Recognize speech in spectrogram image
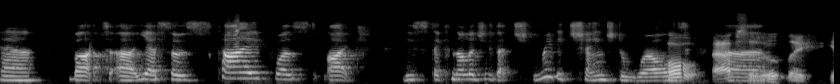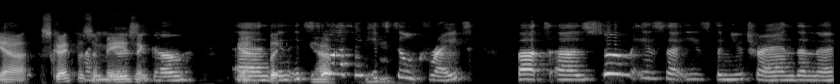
Uh, but uh, yeah, so Skype was like this technology that really changed the world. Oh, uh, absolutely. Uh, yeah, Skype was amazing. ago. Yeah, and, but, and it's yeah. still, I think mm-hmm. it's still great. But uh, Zoom is uh, is the new trend, and uh,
